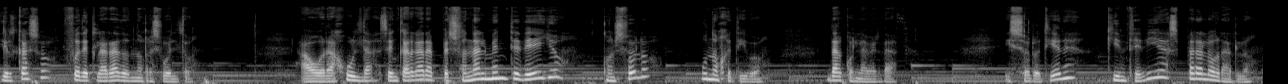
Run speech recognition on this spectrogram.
y el caso fue declarado no resuelto. Ahora Hulda se encargará personalmente de ello con solo un objetivo, dar con la verdad. Y solo tiene 15 días para lograrlo.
